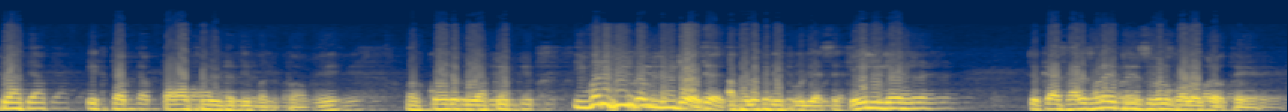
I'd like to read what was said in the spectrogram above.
फिर आप एकदम पावरफुल लीडर नहीं बन पाओगे। और कोई ना कोई आपके even if you come leaders आप लोग नहीं भूल जैसे कई लीडर हैं। तो क्या सारे सारे प्रिंसिपल फॉलो करते हैं?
